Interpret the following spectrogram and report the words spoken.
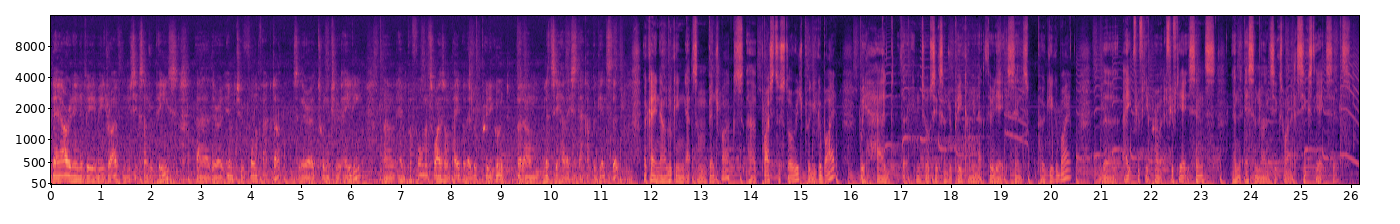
They are an NVMe drive, the new 600Ps. Uh, they're an M2 form factor, so they're a 2280 um, and performance wise on paper they look pretty good but um, let's see how they stack up against it. Okay now looking at some benchmarks, uh, price to storage per gigabyte, we had the Intel 600P coming at 38 cents per gigabyte, the 850 Pro at 58 cents and the SM961 at 68 cents.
